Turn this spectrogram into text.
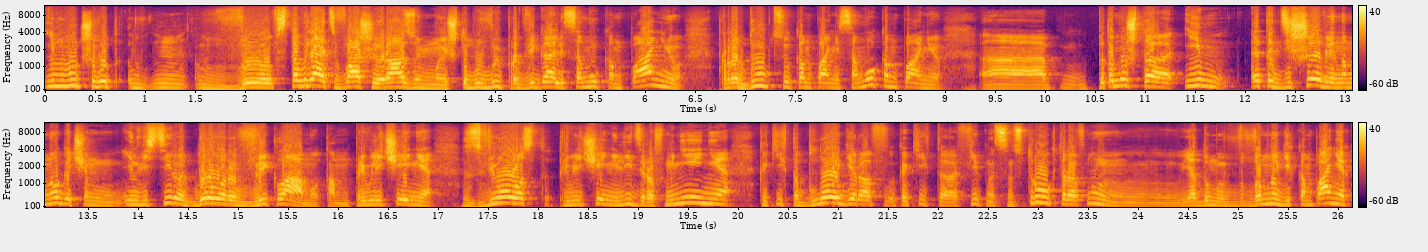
им лучше вот в, в, вставлять в ваши разумы, чтобы вы продвигали саму компанию, продукцию компании, саму компанию, а, потому что им это дешевле намного, чем инвестировать доллары в рекламу, там, привлечение звезд, привлечение лидеров мнения, каких-то блогеров, каких-то фитнес-инструкторов. Ну, я думаю, во многих компаниях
